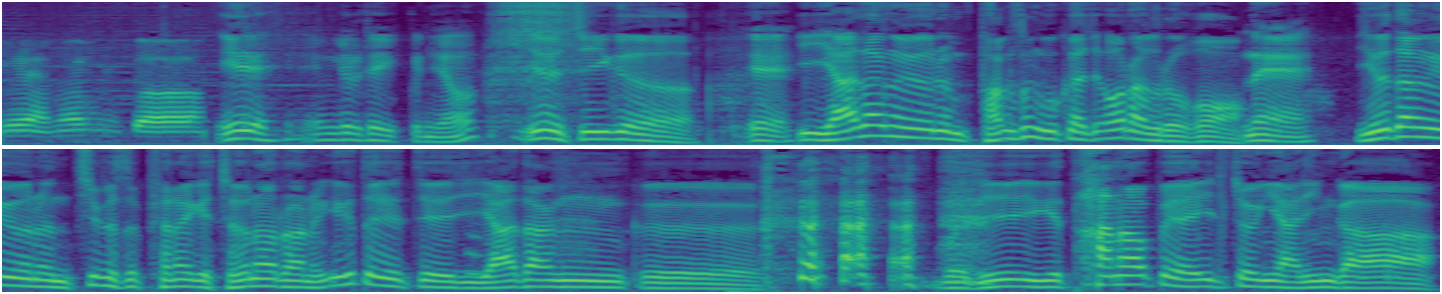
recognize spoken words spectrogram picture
예, 안녕하십니까. 예, 연결돼 있군요. 예, 저 이거 예. 이 야당 의원은 방송국까지 오라 그러고 네. 여당 의원은 집에서 편하게 전화로 하는 이것도 이제 야당 그 뭐지 이게 탄압의 일종이 아닌가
